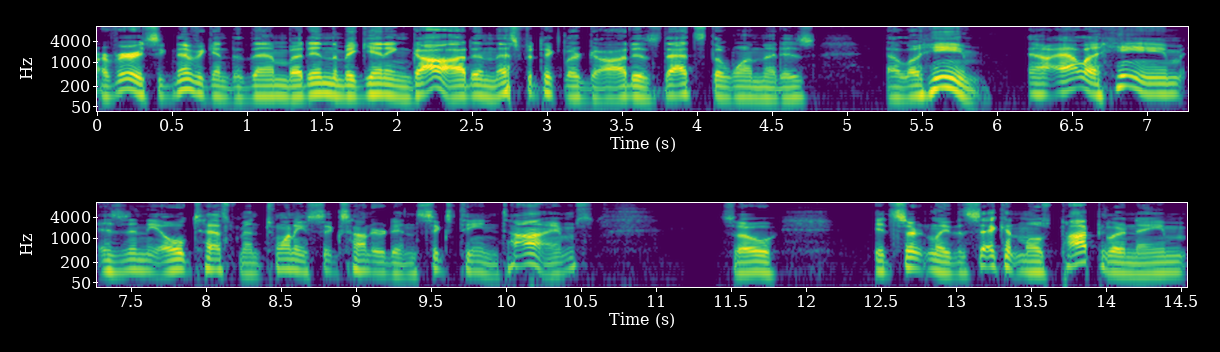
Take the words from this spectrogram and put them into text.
are very significant to them. But in the beginning, God, and this particular God is that's the one that is Elohim. Now, Elohim is in the Old Testament 2,616 times. So it's certainly the second most popular name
